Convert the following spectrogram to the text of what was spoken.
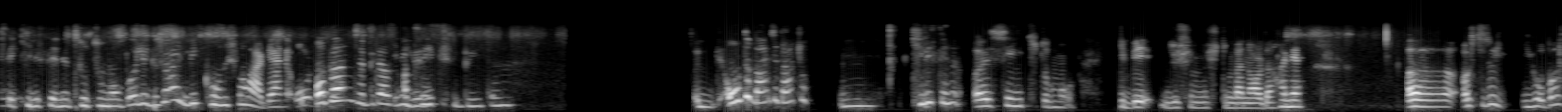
işte kilisenin tutumu böyle güzel bir konuşma vardı. Yani orada O bence biraz ateist gibiydi. orada bence daha çok hmm, kilisenin e, şeyi tutumu gibi düşünmüştüm ben orada. Hani e, aşırı yobaz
